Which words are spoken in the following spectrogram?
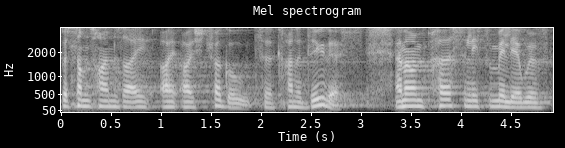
But sometimes I, I, I struggle to kind of do this. And I'm personally familiar with,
